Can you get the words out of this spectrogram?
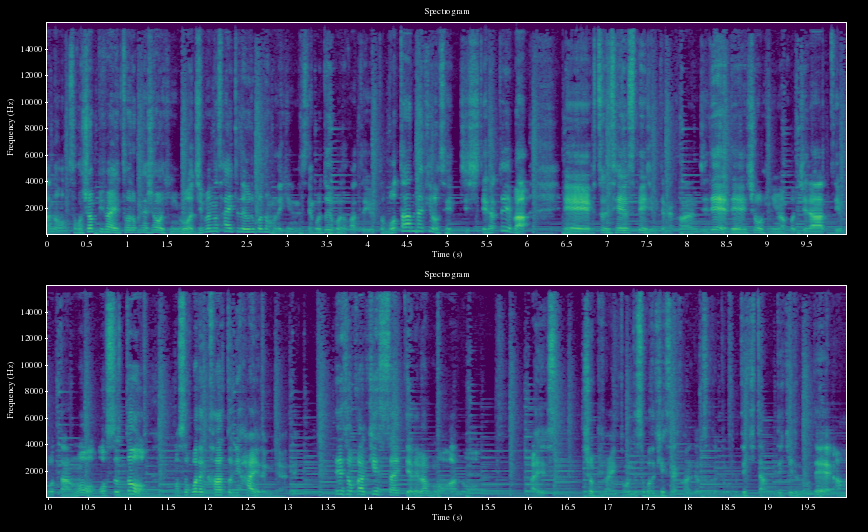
あの、そこ Shopify に登録した商品を自分のサイトで売ることもできるんですね。これどういうことかというと、ボタンだけを設置して、例えば、えー、普通にセールスページみたいな感じで、で、商品はこちらっていうボタンを押すと、もうそこでカートに入るみたいなね。で、そこから決済ってやればもう、あの、あれです。 Shopify に飛んで、そこで決済完了するってことができた、できるので、あ、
